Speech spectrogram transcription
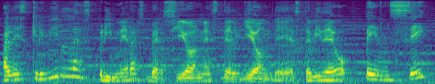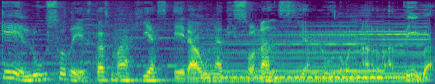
Al escribir las primeras versiones del guion de este video, pensé que el uso de estas magias era una disonancia ludonarrativa,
